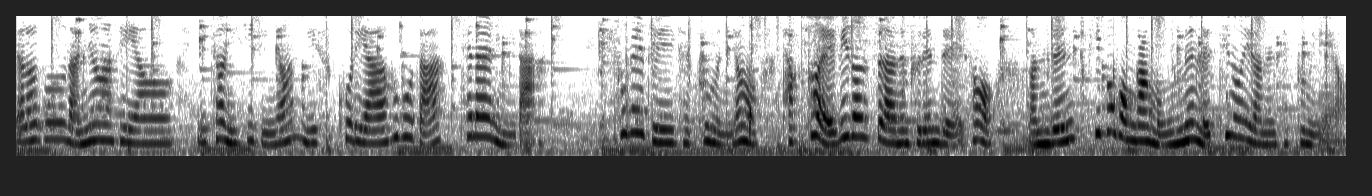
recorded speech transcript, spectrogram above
여러분 안녕하세요. 2022년 미스코리아 후보자 채나연입니다. 소개해드릴 제품은요. 닥터 에비던스라는 브랜드에서 만든 피부 건강 먹는 레티놀이라는 제품이에요.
